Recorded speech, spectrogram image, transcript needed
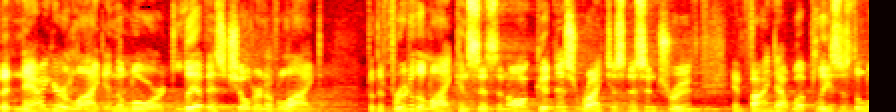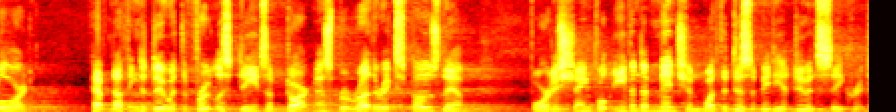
but now you're light in the Lord. Live as children of light. For the fruit of the light consists in all goodness, righteousness, and truth, and find out what pleases the Lord. Have nothing to do with the fruitless deeds of darkness, but rather expose them. For it is shameful even to mention what the disobedient do in secret.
